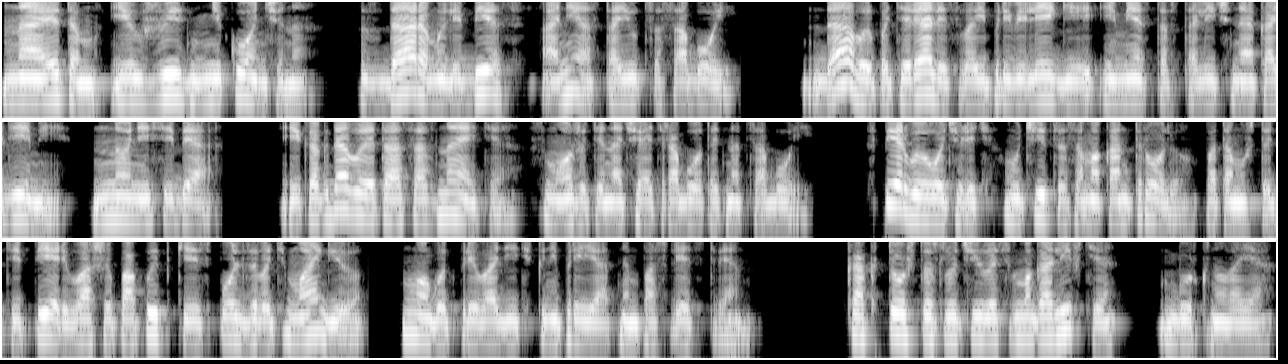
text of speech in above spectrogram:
на этом их жизнь не кончена. С даром или без, они остаются собой. Да, вы потеряли свои привилегии и место в столичной академии, но не себя. И когда вы это осознаете, сможете начать работать над собой. В первую очередь учиться самоконтролю, потому что теперь ваши попытки использовать магию могут приводить к неприятным последствиям. Как то, что случилось в Маголифте, буркнула я.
